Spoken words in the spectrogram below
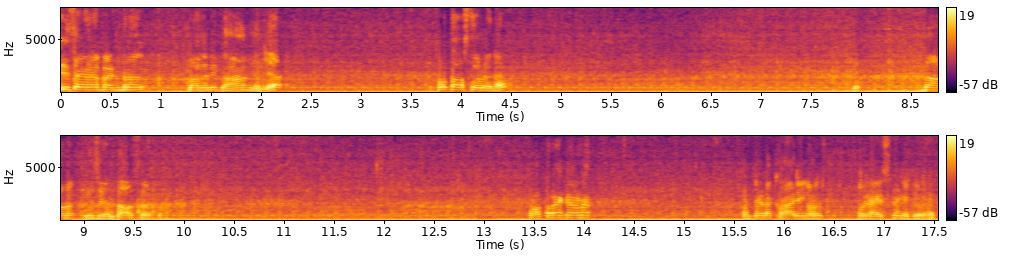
ഈ സൈഡ് ഫെൻഡർ പകുതി കാണുന്നില്ല. ഇപ്പുറത്തെ അവസ്ഥ തന്നെ ഇതാണ് ഈ സൈഡിലത്തെ അവസ്ഥ. അപ്പൊ അത്രയൊക്കെയാണ് വണ്ടിയുടെ കാര്യങ്ങൾ ഒരു ഐസ്ക്രീം ഒക്കെ വരാം.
